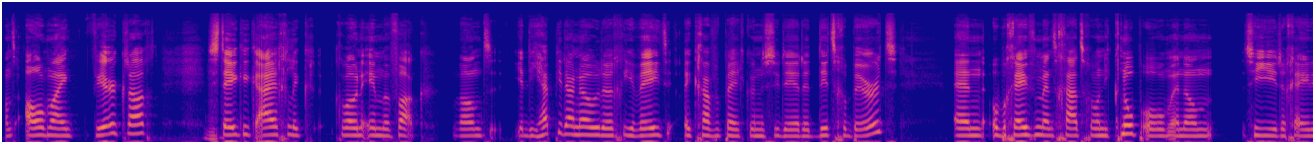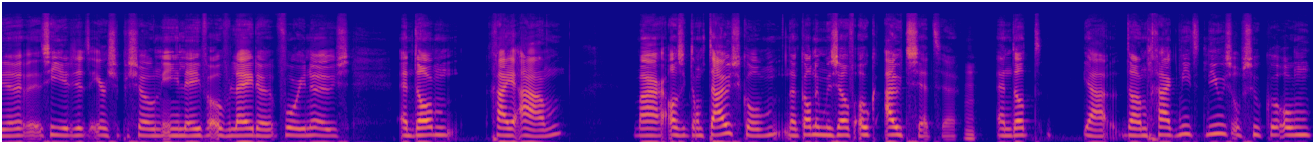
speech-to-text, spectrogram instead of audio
Want al mijn veerkracht steek ik eigenlijk gewoon in mijn vak. Want ja, die heb je daar nodig. Je weet, ik ga verpleegkunde studeren, dit gebeurt. En op een gegeven moment gaat gewoon die knop om en dan zie je degene, zie je dit eerste persoon in je leven overlijden voor je neus. En dan ga je aan. Maar als ik dan thuis kom, dan kan ik mezelf ook uitzetten. Hm. En dat, ja, dan ga ik niet het nieuws opzoeken om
